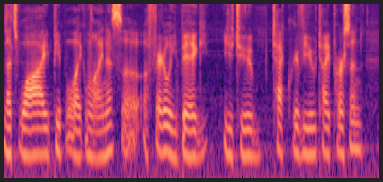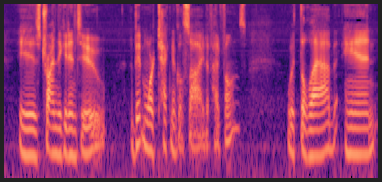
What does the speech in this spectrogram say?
that's why people like Linus, a, a fairly big YouTube tech review type person, is trying to get into a bit more technical side of headphones with the lab, and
